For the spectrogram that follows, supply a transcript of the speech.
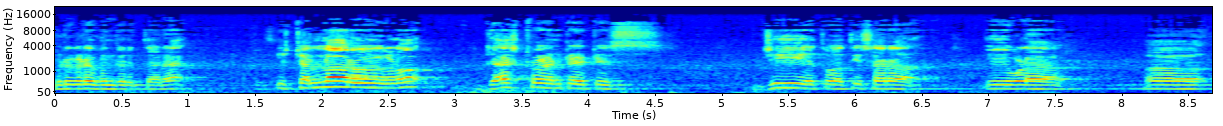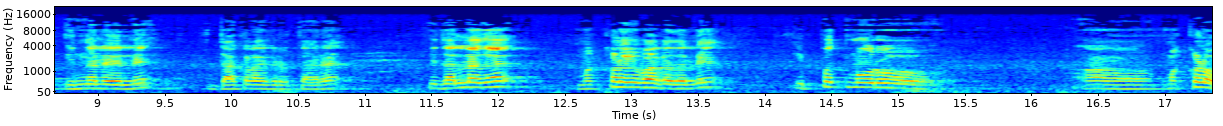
ಬಿಡುಗಡೆ ಹೊಂದಿರುತ್ತಾರೆ. ಇಷ್ಟೆಲ್ಲ ರೋಗಿಗಳು ಗ್ಯಾಸ್ಟ್ರೋಎಂಟ್ರೈಟಿಸ್ ಜಿ ಅಥವಾ ಅತಿಸಾರ ಆ, ಹಿನ್ನೆಲೆಯಲ್ಲಿ ದಾಖಲಾಗಿರುತ್ತಾರೆ. ಇದಲ್ಲದೆ ಮಕ್ಕಳ ವಿಭಾಗದಲ್ಲಿ ಇಪ್ಪತ್ತ್ಮೂರು ಮಕ್ಕಳು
